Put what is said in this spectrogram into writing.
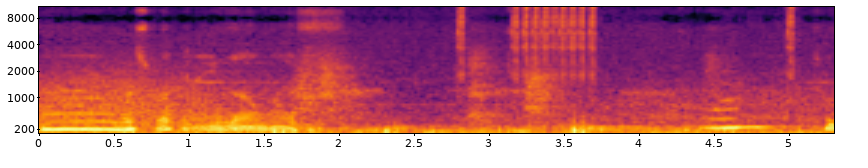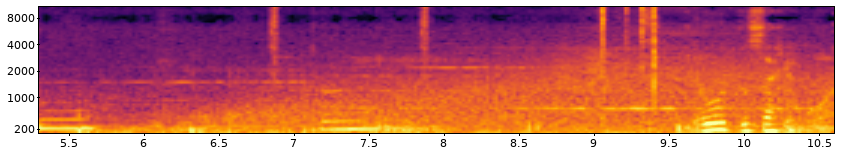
Uh, which weapon are you going with? One, two, three. Go with the second one.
